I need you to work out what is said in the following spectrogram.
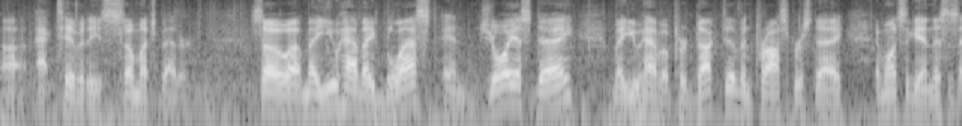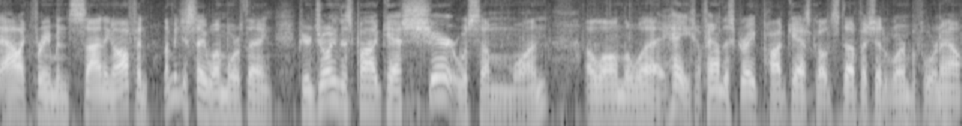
uh, activities so much better. So uh, may you have a blessed and joyous day. May you have a productive and prosperous day. And once again, this is Alec Freeman signing off. And let me just say one more thing. If you're enjoying this podcast, share it with someone along the way. Hey, I found this great podcast called Stuff I Should Have Learned Before Now,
